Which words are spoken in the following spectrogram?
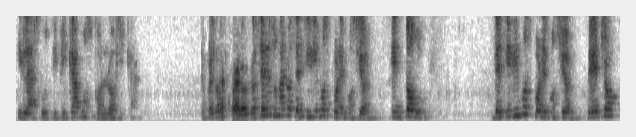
y las justificamos con lógica. ¿De acuerdo? De acuerdo. Los seres humanos decidimos por emoción, en todo decidimos por emoción. De hecho,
